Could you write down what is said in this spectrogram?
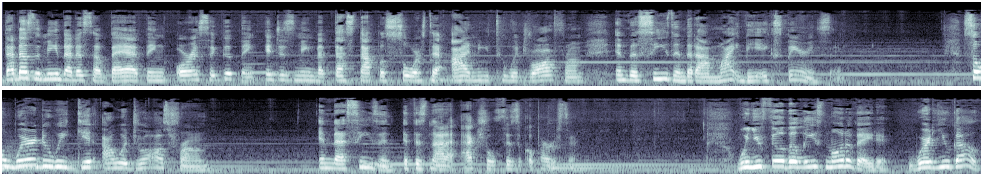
That doesn't mean that it's a bad thing or it's a good thing. It just means that that's not the source that I need to withdraw from in the season that I might be experiencing. So, where do we get our withdrawals from in that season if it's not an actual physical person? When you feel the least motivated, where do you go?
